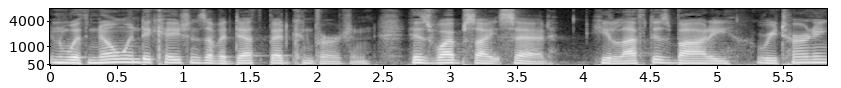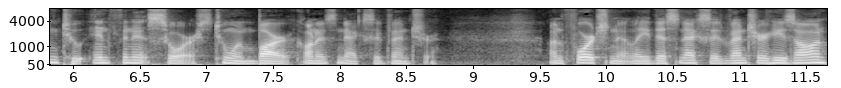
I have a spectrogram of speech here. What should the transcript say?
and with no indications of a deathbed conversion, his website said he left his body, returning to Infinite Source to embark on his next adventure. Unfortunately, this next adventure he's on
